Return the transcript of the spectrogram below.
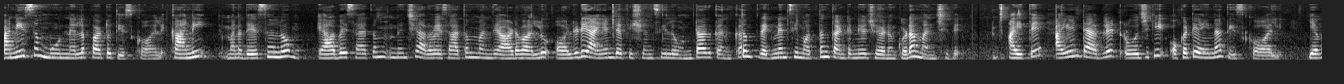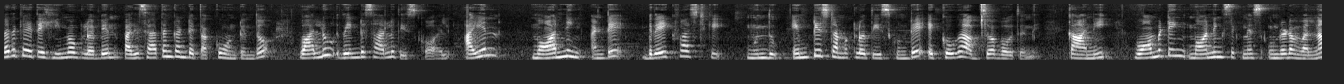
కనీసం మూడు నెలల పాటు తీసుకోవాలి. కానీ మన దేశంలో యాభై శాతం నుంచి అరవై శాతం మంది ఆడవాళ్ళు ఆల్రెడీ ఐరన్ డెఫిషియన్సీలో ఉంటారు కనుక ప్రెగ్నెన్సీ మొత్తం కంటిన్యూ చేయడం కూడా మంచిదే. అయితే ఐరన్ ట్యాబ్లెట్ రోజుకి ఒకటి అయినా తీసుకోవాలి. ఎవరికైతే హీమోగ్లోబిన్ పది శాతం కంటే తక్కువ ఉంటుందో వాళ్ళు రెండు సార్లు తీసుకోవాలి. ఐరన్ మార్నింగ్ అంటే బ్రేక్ఫాస్ట్కి ముందు ఎంటీ స్టమక్లో తీసుకుంటే ఎక్కువగా అబ్జర్వ్ అవుతుంది. కానీ వామిటింగ్ మార్నింగ్ సిక్నెస్ ఉండడం వలన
